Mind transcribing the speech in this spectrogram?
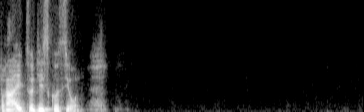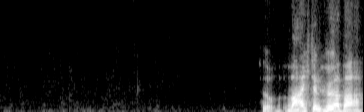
frei zur Diskussion. So, war ich denn hörbar?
